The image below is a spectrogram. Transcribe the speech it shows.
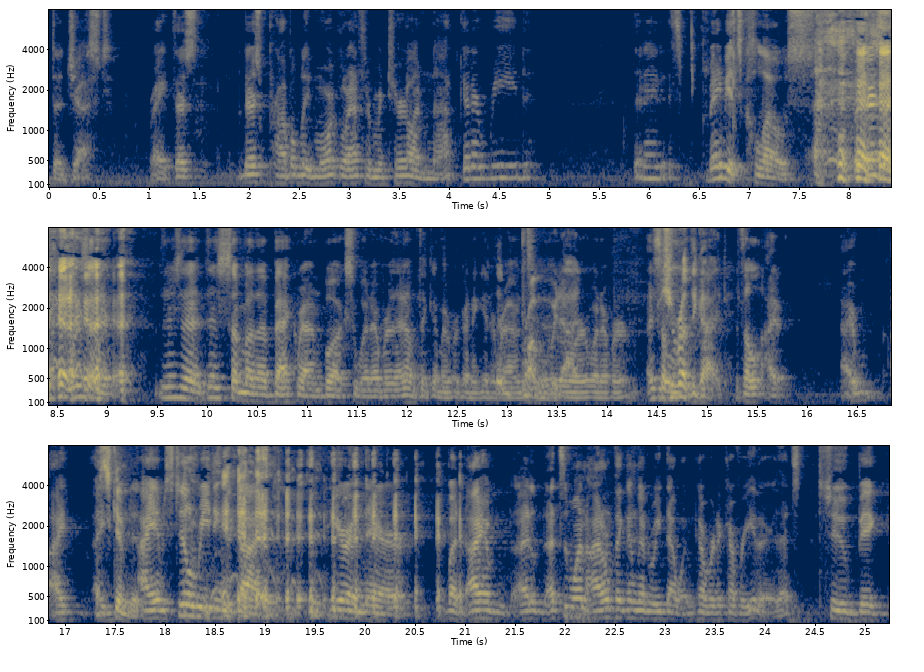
digest. Right? There's there's probably more Glorantha material I'm not going to read it's maybe it's close. But there's a, there's a there's a there's some of the background books or whatever that I don't think I'm ever going to get around Probably to not. or whatever. But It's you read the guide. It's a I I I, I skimmed it. I am still reading the guide here and there, but I have I, that's the one I don't think I'm going to read that one cover to cover either. That's too big,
